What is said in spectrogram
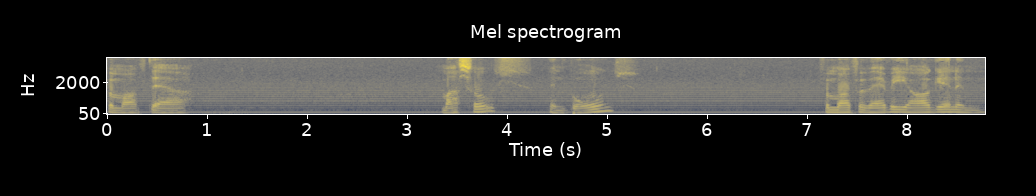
from off their muscles and bones, from off of every organ and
